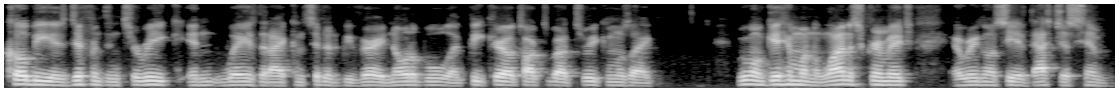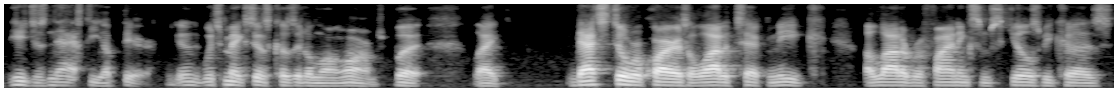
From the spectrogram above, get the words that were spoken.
Coby is different than Tariq in ways that I consider to be very notable. Like Pete Carroll talked about Tariq and was like, we're gonna get him on the line of scrimmage, and we're gonna see if that's just him. He's just nasty up there, which makes sense because of the long arms. But like that still requires a lot of technique, a lot of refining some skills because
